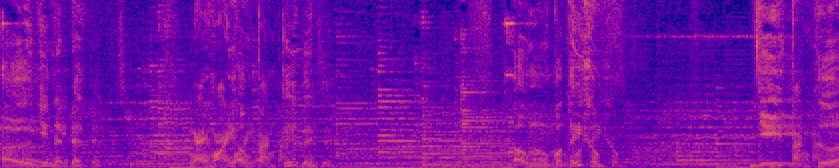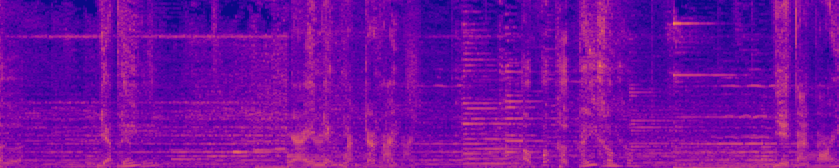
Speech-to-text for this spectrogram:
Ở dưới nền đất Ngài hỏi ông Tăng kế bên, Ông có thấy không? Vị Tăng thưa Dạ thấy Ngài nhấn mạnh trở lại, Ông có thật thấy không? Vị Tăng nói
